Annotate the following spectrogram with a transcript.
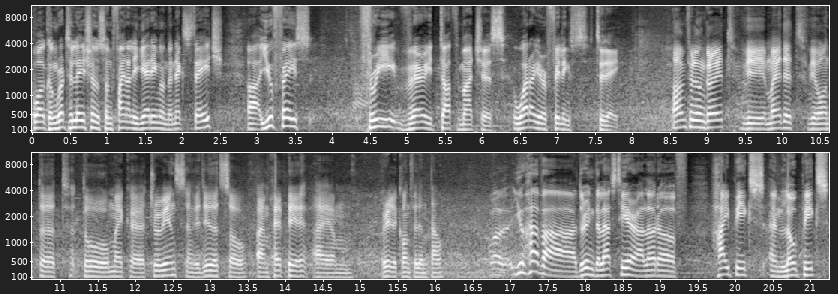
Well, congratulations on finally getting on the next stage. Uh, you face three very tough matches. What are your feelings today? I'm feeling great. We made it. We wanted to make uh, three wins, and we did it. So I'm happy. I am really confident now. Well, you have uh, during the last year a lot of high peaks and low peaks.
